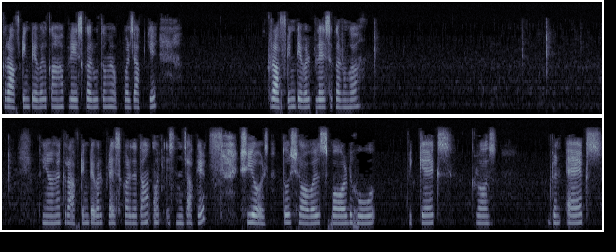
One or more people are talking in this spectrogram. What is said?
क्राफ्टिंग टेबल कहाँ प्लेस करूँ तो मैं ऊपर जाके क्राफ्टिंग टेबल प्लेस करूँगा। तो यहाँ मैं क्राफ्टिंग टेबल प्लेस कर देता हूँ और इसमें जाके शेयर्स तो शॉवल स्पॉड हो pickaxe cross button X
